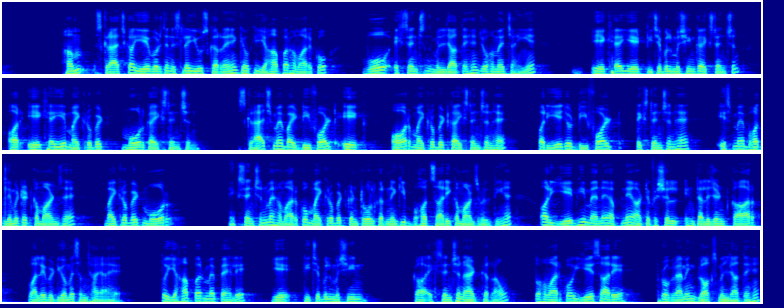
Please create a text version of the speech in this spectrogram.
हम स्क्रैच का ये वर्जन इसलिए यूज़ कर रहे हैं क्योंकि यहाँ पर हमारे को वो एक्सटेंशन मिल जाते हैं जो हमें चाहिए। एक है ये टीचेबल मशीन का एक्सटेंशन और एक है ये माइक्रोबिट मोर का एक्सटेंशन स्क्रैच में बाय डिफ़ॉल्ट एक और माइक्रोबिट का एक्सटेंशन है। पर ये जो डिफ़ॉल्ट एक्सटेंशन है, इसमें बहुत लिमिटेड कमांड्स हैं। माइक्रोबिट मोर एक्सटेंशन में हमारे को माइक्रोबिट कंट्रोल करने की बहुत सारी कमांड्स मिलती हैं और ये भी मैंने अपने आर्टिफिशियल इंटेलिजेंट कार वाले वीडियो में समझाया है। तो यहाँ पर मैं पहले ये टीचेबल मशीन का एक्सटेंशन ऐड कर रहा हूँ। तो हमारे को ये सारे प्रोग्रामिंग ब्लॉक्स मिल जाते हैं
